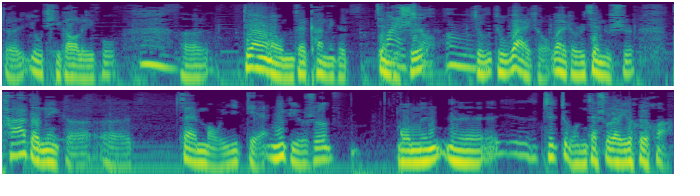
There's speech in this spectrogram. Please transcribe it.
的又提高了一步，嗯，呃。第二呢，我们再看那个建筑师，嗯，就就外手，外轴是建筑师，他的那个呃，在某一点，你比如说，我们呃，这这我们再说到一个绘画，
